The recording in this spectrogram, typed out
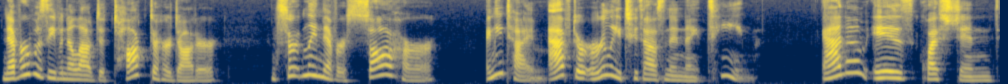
never was even allowed to talk to her daughter and certainly never saw her anytime after early 2019. Adam is questioned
